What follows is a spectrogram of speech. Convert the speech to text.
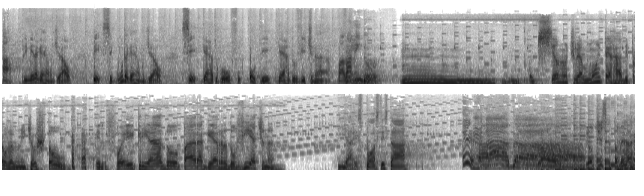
A. Primeira Guerra Mundial. B. Segunda Guerra Mundial. C. Guerra do Golfo. Ou D. Guerra do Vietnã. Valendo. Hum, se eu não tiver muito errado, e provavelmente eu estou, ele foi criado para a guerra do Vietnã. E a resposta está. Errada! Eu disse que eu estava errado.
